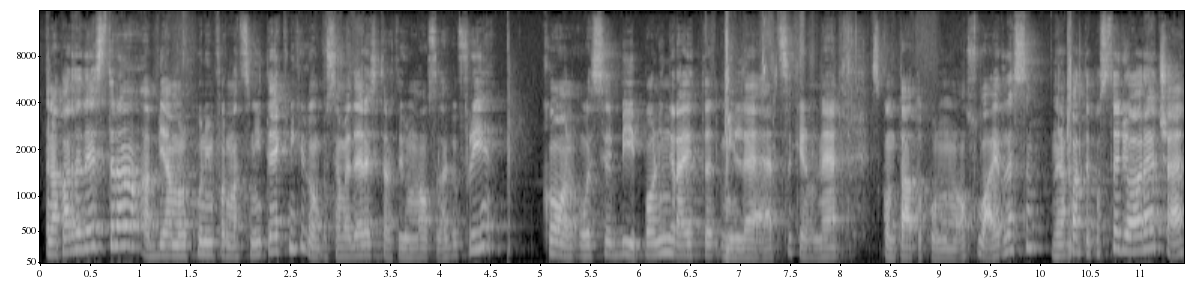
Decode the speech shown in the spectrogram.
Nella parte destra abbiamo alcune informazioni tecniche, come possiamo vedere si tratta di un mouse lag free con USB polling rate 1000 Hz che non è scontato con un mouse wireless. Nella parte posteriore c'è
